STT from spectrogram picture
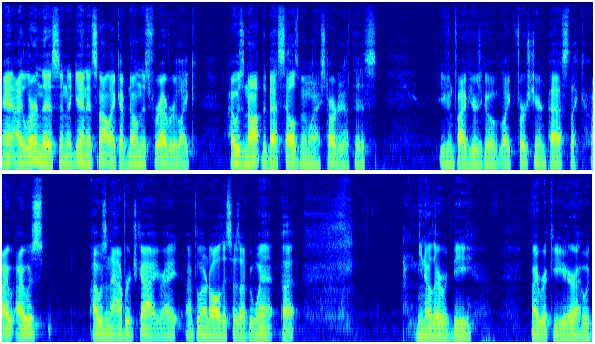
And I learned this, and again, it's not like I've known this forever. Like I was not the best salesman when I started at this. Even five years ago, like first year in pest, like I, I was I was an average guy, right? I've learned all this as I went, but you know, there would be my rookie year, I would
